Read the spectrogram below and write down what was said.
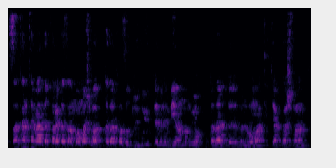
zaten temelde para kazanma amacı var. Bu kadar fazla duygu yüklemenin bir anlamı yok. Bu kadar e, böyle romantik yaklaşmanın,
